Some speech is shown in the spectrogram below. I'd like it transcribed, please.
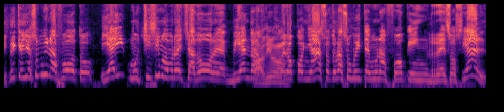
sí. de que yo subí una foto y hay muchísimos brechadores viéndola, Oh, pero coñazo, tú la subiste en una fucking red social.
